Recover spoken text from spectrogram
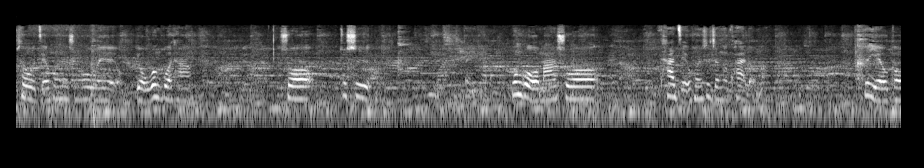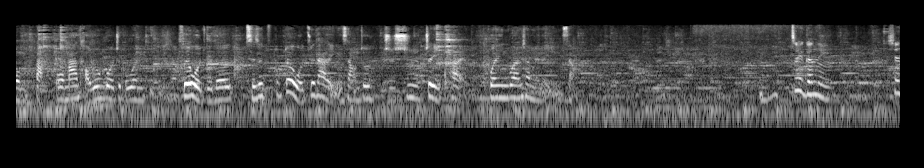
催我结婚的时候，我也有有问过她。说，就是，等一下，问过我妈说，她结婚是真的快乐吗？就也有跟我爸、我妈讨论过这个问题，所以我觉得其实对我最大的影响就只是这一块婚姻观上面的影响。嗯，这跟你现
